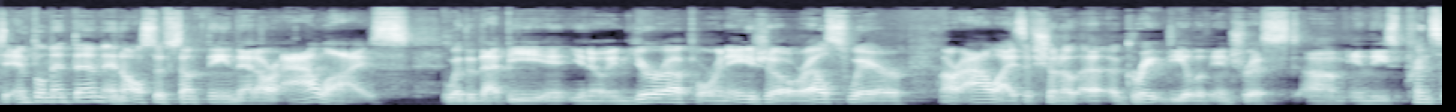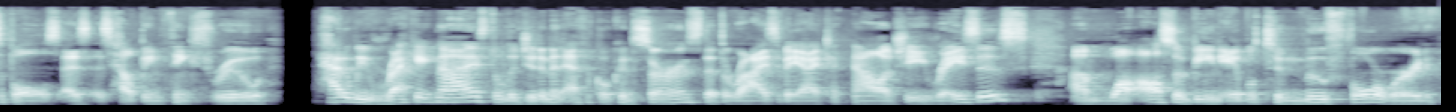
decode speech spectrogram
to implement them and also something that our allies whether that be you know in Europe or in Asia or elsewhere our allies have shown a, a great deal of interest um, in these principles as, as helping think through how do we recognize the legitimate ethical concerns that the rise of AI technology raises, um, while also being able to move forward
